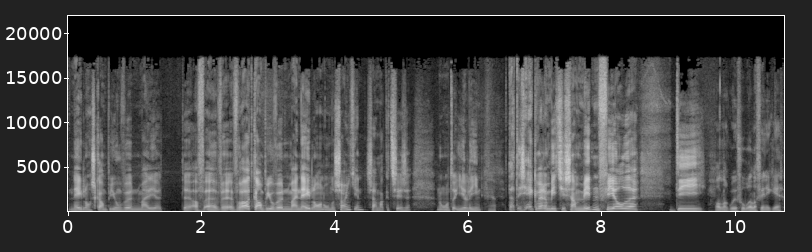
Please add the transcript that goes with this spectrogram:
Nederlands kampioen worden. Maar die, de, of uh, vrouwkampioen worden met Nederland onder Santje. Zo mag ik het zeggen. En onder Ierlien. Ja. Dat is echt weer een beetje zo'n middenvelder. Die Wel een goede voetballer vind ik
